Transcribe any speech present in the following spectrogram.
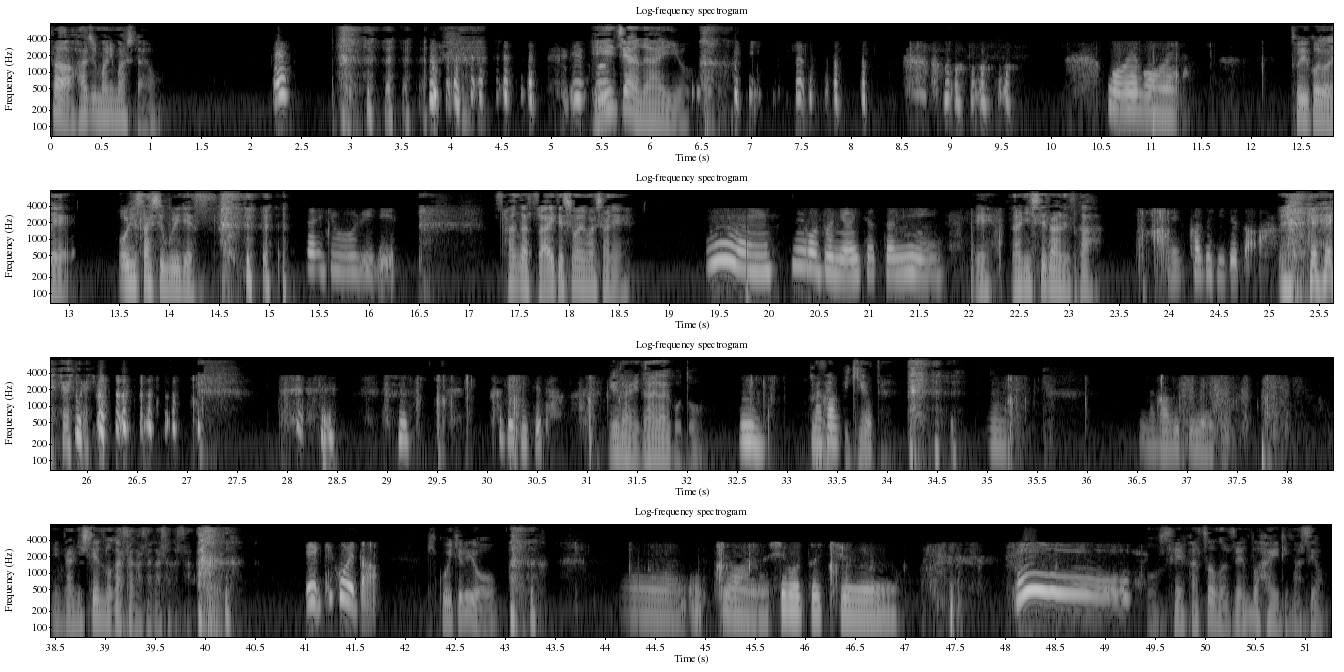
さあ、始まりましたよ。え？ええじゃないよ。ごめんごめん。ということで、お久しぶりです。久しぶりです。3月空いてしまいましたね。うん、見事に開いちゃったね。え、何してたんですか？え、風邪ひいてた。えへへへ風邪ひいてた。えらい長いこと、うん。風邪一匹やった。うん。長引きね。え何してんの？ガサガサガサガサ。え、聞こえた？聞こえてるようん、うちはあの、仕事中。えもう生活音が全部入りますよ。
